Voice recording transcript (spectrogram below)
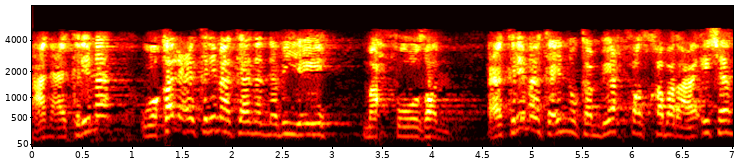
عن عكرمة. وقال عكرمة كان النبي إيه؟ محفوظا. عكرمة كأنه كان بيحفظ خبر عائشة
